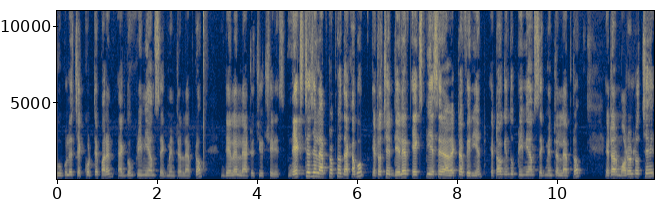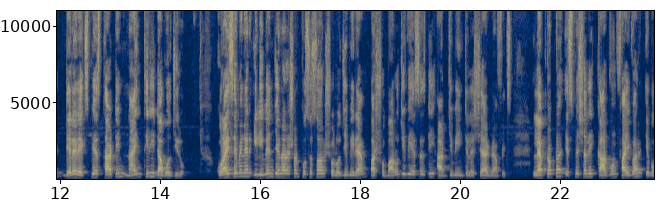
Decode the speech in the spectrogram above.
গুগলে চেক করতে পারেন, একদম প্রিমিয়াম সেগমেন্টের ল্যাপটপ ডেলের ল্যাটিটিউড সিরিজ নেক্সট যে ল্যাপটপটা দেখাবো, এটা হচ্ছে ডেলের এক্সপিএস এর আরেকটা ভেরিয়েন্ট এটাও কিন্তু প্রিমিয়াম সেগমেন্টের ল্যাপটপ এটার মডেলটা হচ্ছে ডেলের XPS thirteen nine three double zero core i সেভেনের ইলেভেন জেনারেশন প্রসেসর ষোলো জিবি র্যাম পাঁচশো বারো জিবি এসএসডি আট জিবি ইন্টেলের শেয়ার গ্রাফিক্স ল্যাপটপটা স্পেশালি কার্বন ফাইবার এবং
